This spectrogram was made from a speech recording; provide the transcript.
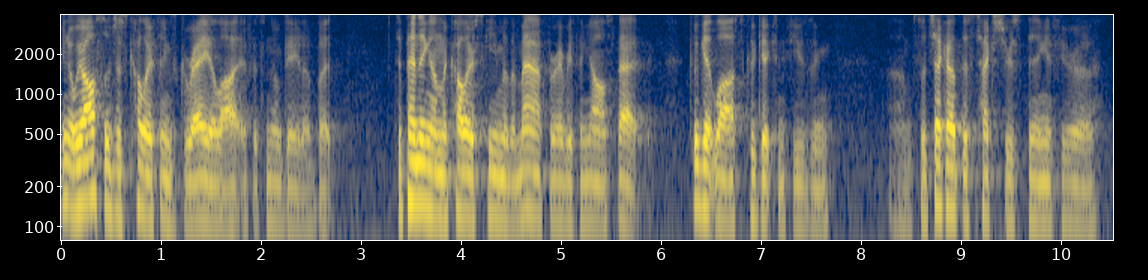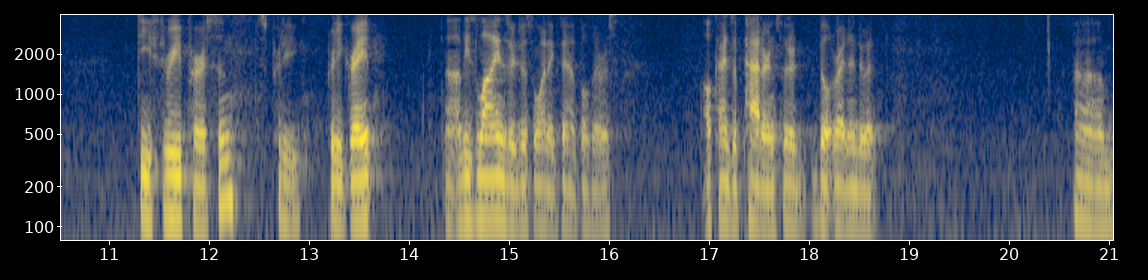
you know, we also just color things gray a lot if it's no data, but depending on the color scheme of the map or everything else, that could get lost, could get confusing. Um, so check out this textures thing if you're a D3 person. It's pretty, pretty great. Uh, these lines are just one example. There's all kinds of patterns that are built right into it. Um,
